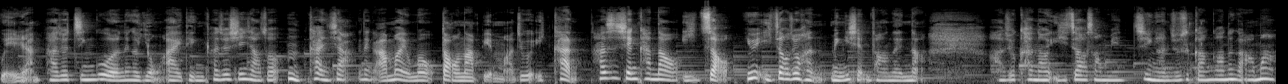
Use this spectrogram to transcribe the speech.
为然，他就经过了那个永爱厅，他就心想说，嗯，看一下那个阿妈有没有到那边嘛。结果一看，他是先看到遗照，因为遗照就很明显放在那。他就看到遗照上面，竟然就是刚刚那个阿妈，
